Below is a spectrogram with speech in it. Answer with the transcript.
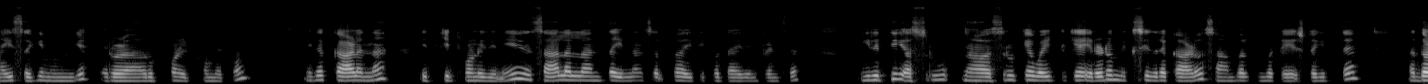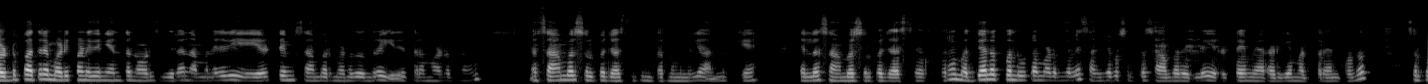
ನೈಸ್ ಆಗಿ ನುಣ್ಣಗೆ ರುಬ್ಕೊಂಡು ಇಟ್ಕೊಬೇಕು. ಈಗ ಕಾಳನ್ನ ಇಟ್ಕೊಂಡಿದೀನಿ ಸಾಲಲ್ಲ ಅಂತ ಇನ್ನೊಂದ್ ಸ್ವಲ್ಪ ಎತ್ತಿಕೊತಾ ಇದೀನಿ ಫ್ರೆಂಡ್ಸ್ ಈ ರೀತಿ ಹಸ್ರು ಹಸ್ರುಕ್ಕೆ ವೈಟ್ಗೆ ಎರಡು ಮಿಕ್ಸ್ ಇದ್ರೆ ಕಾಳು, ಸಾಂಬಾರ್ ತುಂಬಾ ಟೇಸ್ಟ್ ಆಗಿರುತ್ತೆ. ದೊಡ್ಡ ಪಾತ್ರೆ ಮಡಿಕೊಂಡಿದೀನಿ ಅಂತ ನೋಡ್ತಿದ್ದೀರಾ? ನಮ್ಮ ಮನೇಲಿ ಎರಡ್ ಟೈಮ್ ಸಾಂಬಾರ್ ಮಾಡೋದು ಅಂದ್ರೆ ಇದೇ ತರ ಮಾಡೋದು ನಾವು. ಸಾಂಬಾರ್ ಸ್ವಲ್ಪ ಜಾಸ್ತಿ ತಿಂತಾರೆ ನಮ್ಮ ಮನೇಲಿ, ಅನ್ನಕ್ಕೆ ಎಲ್ಲ ಸಾಂಬಾರ್ ಸ್ವಲ್ಪ ಜಾಸ್ತಿ ಹಾಕ್ತಾರೆ. ಮಧ್ಯಾಹ್ನಕ್ಕೆ ಬಂದು ಊಟ ಮಾಡಿದ್ಮೇಲೆ ಸಂಜೆಗೂ ಸ್ವಲ್ಪ ಸಾಂಬಾರ್ ಇರಲಿ, ಎರಡು ಟೈಮ್ ಯಾರು ಅಡುಗೆ ಮಾಡ್ತಾರೆ ಅನ್ಕೊಂಡು ಸ್ವಲ್ಪ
